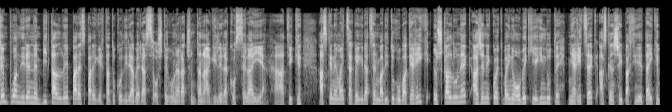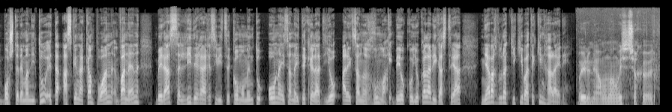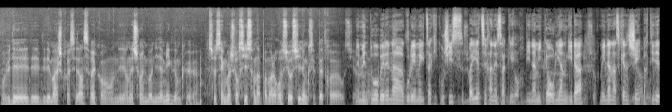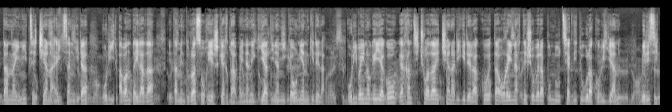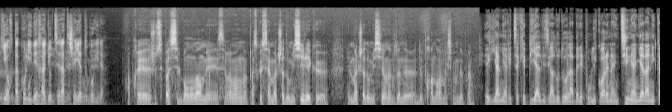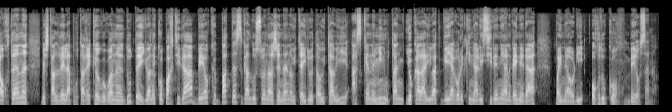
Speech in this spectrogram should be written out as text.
Jempuan diren bi talde parez pare gertatuko dira beraz ostegun aratsuntan agilerako zelaian. Ahatik, azken emaitzak begiratzen baditugu bakarrik, Euskaldunek ajenekoek baino hobeki egin dute. Miagitzek azken sei partidetaik bostere manditu eta azkena kanpoan, banen, beraz, lidera errezibitzeko momentu ona izan daitekela dio Alexandre Ruma. Beoko jokalari gaztea, nabardura txiki batekin hala ere. Oui, le meilleur moment, oui, c'est sûr que au vu des, des, des matchs précédents, c'est vrai qu'on est, on est sur une bonne dynamique. Donc euh, sur 5 matchs sur 6, on a pas mal reçu aussi, donc c'est peut-être euh, aussi... Mementu oberena gure emaitzak ikusiz, bai etzejan ezake. Dinamika honian gira, baina azken sei partidetan hainitz etxean aizan gira, hori abantaila da, eta menturaz hori esker da, baina egia dinamika honian girela. Hori baino gehiago, garrantzitsua da etxean ari girelako eta orain arte sobera pundu utziak ditugulako bidean, beriziki hortako lidera jotzerat saiatuko Après, je sais pas si c'est le bon moment, mais c'est vraiment parce que c'est un match à domicile et que les matchs à domicile, on a besoin de, de prendre un maximum de points. Egia miagitzek bi aldiz galdu duela bere publikoaren aintzinean jadanik aurten, bestalde lapurtarek gogoan dute joaneko partida, beok batez galdu zuen azenen oita iru eta oita bi, azken minutan jokalari bat gehiagorekin ari zirenean gainera, baina hori orduko behozan.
